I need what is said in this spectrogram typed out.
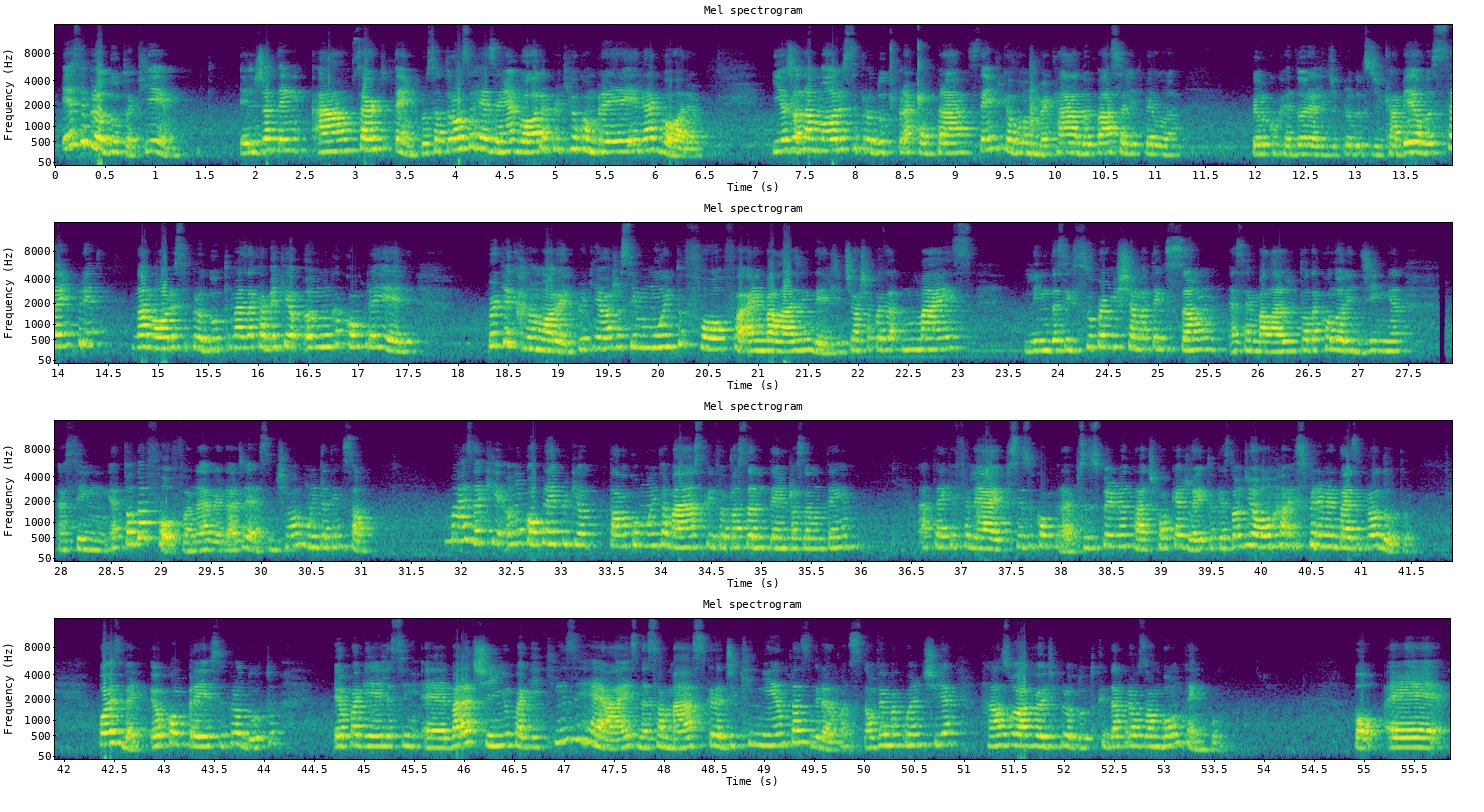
Esse produto aqui, ele já tem há um certo tempo. Eu só trouxe a resenha agora porque eu comprei ele agora. E eu já namoro esse produto para comprar. Sempre que eu vou no mercado, eu passo ali pela, pelo corredor ali de produtos de cabelo, sempre namoro esse produto, mas acabei que eu, eu nunca comprei ele. Por que, que eu namoro ele? Porque eu acho assim muito fofa a embalagem dele, gente. Eu acho a coisa mais linda, assim, super me chama atenção essa embalagem toda coloridinha, assim, é toda fofa, né? A verdade é essa, me chama muita atenção. Mas é que eu não comprei porque eu tava com muita máscara e foi passando tempo, passando tempo, até que eu falei, ah, eu preciso comprar, eu preciso experimentar de qualquer jeito, é questão de honra experimentar esse produto. Pois bem, eu comprei esse produto, eu paguei ele assim, é, baratinho, paguei 15 reais nessa máscara de 500 gramas. Então vem uma quantia razoável de produto que dá para usar um bom tempo. Bom, é,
